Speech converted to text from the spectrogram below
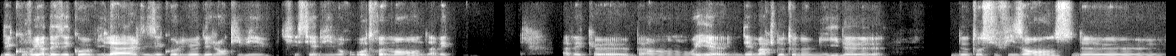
découvrir des éco-villages, des écolieux, des gens qui, vivent, qui essaient de vivre autrement, avec, avec ben, une démarche d'autonomie, d'autosuffisance, de,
